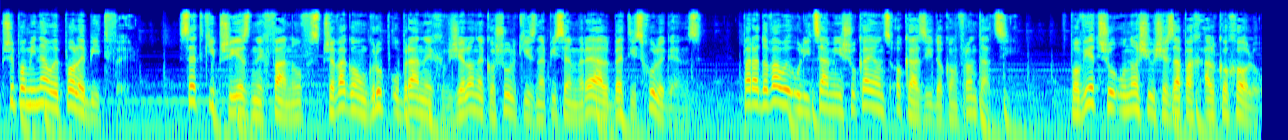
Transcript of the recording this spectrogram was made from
przypominały pole bitwy. Setki przyjezdnych fanów z przewagą grup ubranych w zielone koszulki z napisem Real Betis Hooligans paradowały ulicami szukając okazji do konfrontacji. Powietrzu unosił się zapach alkoholu,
